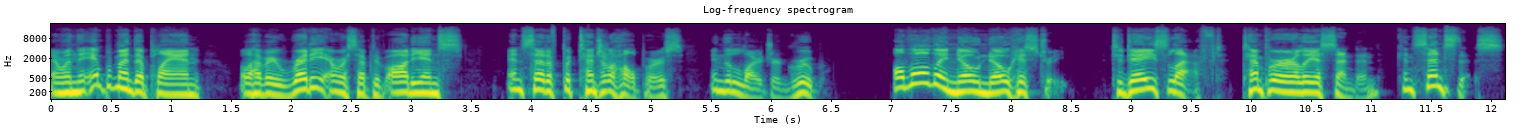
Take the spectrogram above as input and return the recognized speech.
and when they implement their plan, will have a ready and receptive audience and set of potential helpers in the larger group. Although they know no history, today's left, temporarily ascendant, can sense this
